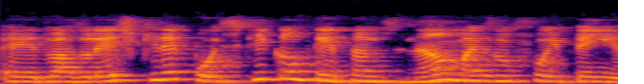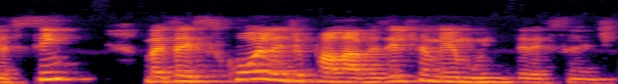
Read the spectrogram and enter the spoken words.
eh, Eduardo Leite, que depois ficam tentando dizer, não, mas não foi bem assim. Mas a escolha de palavras dele também é muito interessante.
